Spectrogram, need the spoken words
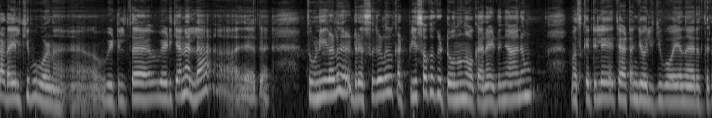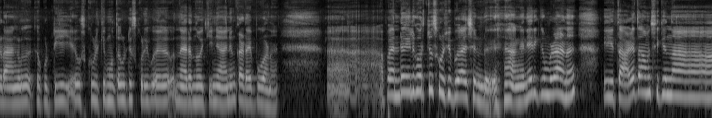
കടയിലേക്ക് പോവാണ്. വീട്ടിലത്തെ മേടിക്കാനല്ല തുണികൾ ഡ്രസ്സുകൾ കട്ട് പീസൊക്കെ കിട്ടുമെന്ന് നോക്കാനായിട്ട് ഞാനും മസ്കറ്റിൽ ചേട്ടൻ ജോലിക്ക് പോയ നേരത്ത് കിടാങ്ങൾ ഒക്കെ കുട്ടി സ്കൂളിലേക്ക് മൂത്ത കുട്ടി സ്കൂളിൽ പോയ നേരം നോക്കി ഞാനും കടയിൽ പോവാണ്. അപ്പോൾ എന്റെ കയ്യിൽ കുറച്ച് സൂക്ഷിപ്പ് കാശുണ്ട്. അങ്ങനെ ഇരിക്കുമ്പോഴാണ് ഈ താഴെ താമസിക്കുന്ന ആ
